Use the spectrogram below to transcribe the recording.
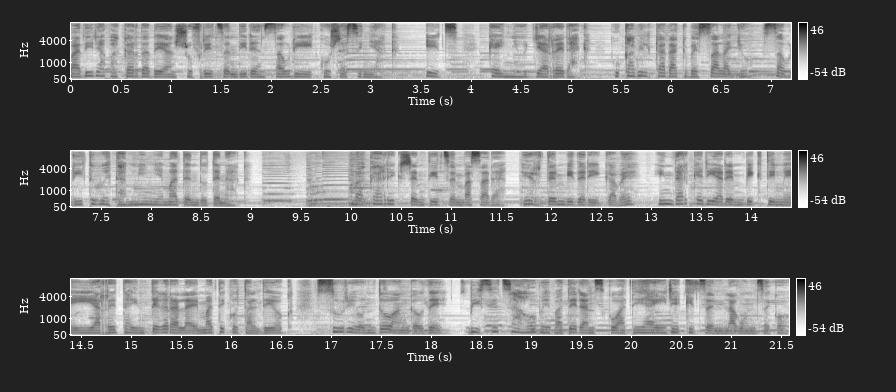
badira bakardadean sufritzen diren zauri ikusezinak. Itz, keinu jarrerak, ukabilkadak bezala jo, zauritu eta min ematen dutenak. Bakarrik sentitzen bazara, irten biderik gabe, indarkeriaren biktimei arreta integrala emateko taldeok zure ondoan gaude, bizitza hobe baterantzko atea irekitzen laguntzeko.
